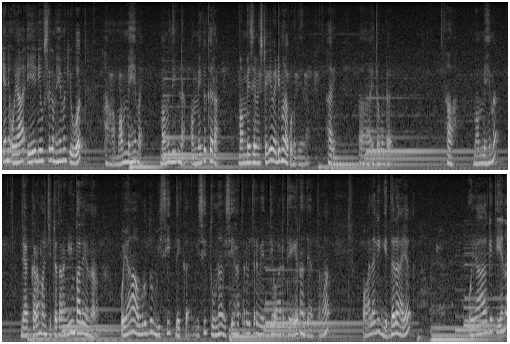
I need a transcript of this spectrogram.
ගැන ඔයා ඒ නිවසක මෙහෙම කිව්වොත් මම මෙහෙමයි. මම දින්න. අම්ම එක කර. මම මේ සෙමිස්ටගේ වැඩිම ලකුණු තියෙන හරි. එතකොට මම මෙහෙම දෙයක් කර. මංචිත්‍ර තරගින් පලයන්නවා ඔයා අවුරුදු විසි දෙක විසි තුන විසි හතර විතර වෙද්‍ය වාට තේරන දෙයක්ත්තම ඔයාලගේ ගෙදර අය ඔයාගේ තියෙන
